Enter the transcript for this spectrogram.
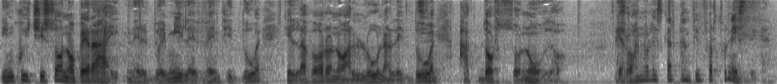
in cui ci sono operai nel 2022 che lavorano all'una, alle due, sì. a dorso nudo, però sì. hanno le scarpe antinfortunistiche.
